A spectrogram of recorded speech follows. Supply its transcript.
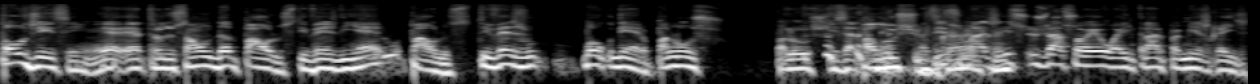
Paul G, sim. É, é a tradução de Paulo. Se tiveres dinheiro, Paulo. Se tiveres pouco dinheiro, para luxo. Para luxo. Exatamente. Para luxo. Mas, isso, Ok, mas ok. isso já sou eu a entrar para minhas raízes.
